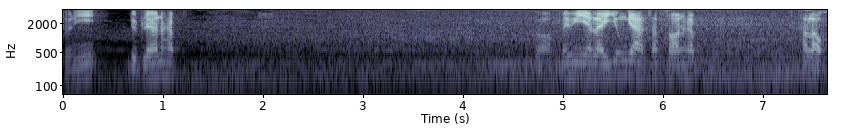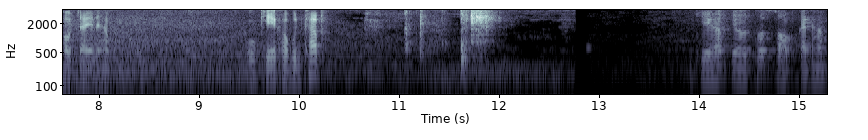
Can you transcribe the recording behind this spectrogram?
ตัวนี้หยุดแล้วนะครับ ก็ไม่มีอะไรยุ่งยากซับซ้อนครับ ถ้าเราเข้าใจนะครับ โอเคขอบคุณครับ โอเคครับ เดี๋ยวทดสอบกันครับ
